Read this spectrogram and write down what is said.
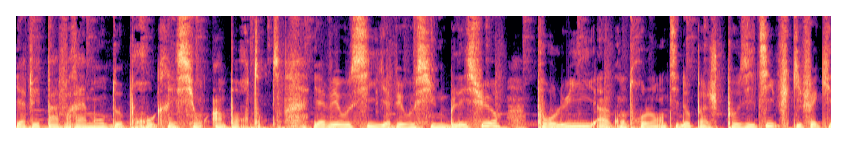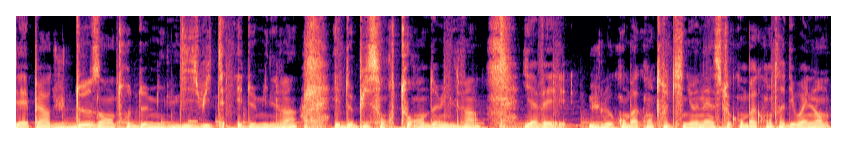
il n'y avait pas vraiment de progression importante. Il y avait aussi, il y avait aussi une blessure. Pour lui, un contrôle antidopage positif qui fait qu'il avait perdu deux ans entre 2018 et 2020. Et depuis son retour en 2020, il y avait eu le combat contre Quinones, le combat contre Eddie Wineland,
